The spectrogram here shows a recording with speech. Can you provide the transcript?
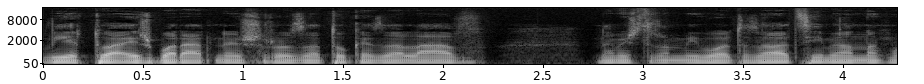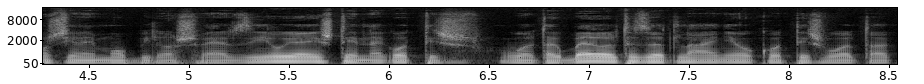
virtuális barátnő sorozatok, ez a Love, nem is tudom mi volt az alcíme, annak most ilyen egy mobilos verziója, és tényleg ott is voltak beöltözött lányok, ott is voltak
